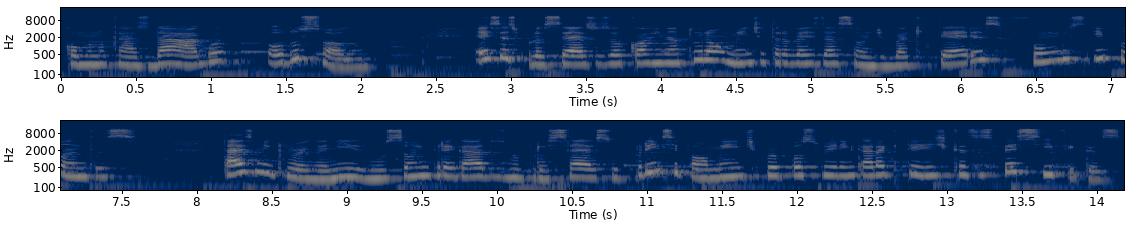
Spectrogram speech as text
como no caso da água ou do solo. Esses processos ocorrem naturalmente através da ação de bactérias, fungos e plantas. Tais microorganismos são empregados no processo principalmente por possuírem características específicas,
